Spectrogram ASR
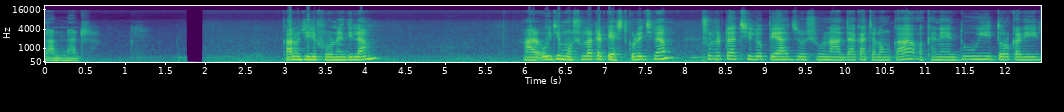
রান্নার। কালো জিরে ফোড়নে দিলাম। আর ওই যে মশলাটা পেস্ট করেছিলাম, মশলাটা ছিল পেঁয়াজ, রসুন, আদা, কাঁচা লঙ্কা। ওখানে দুই তরকারির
